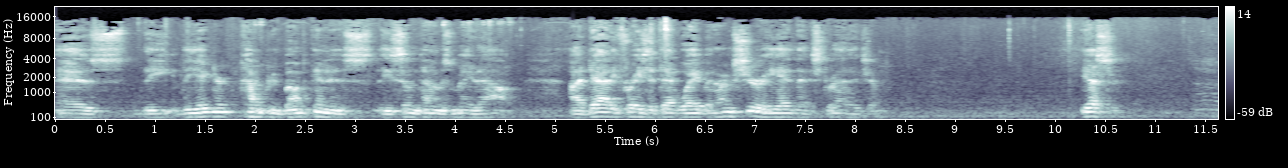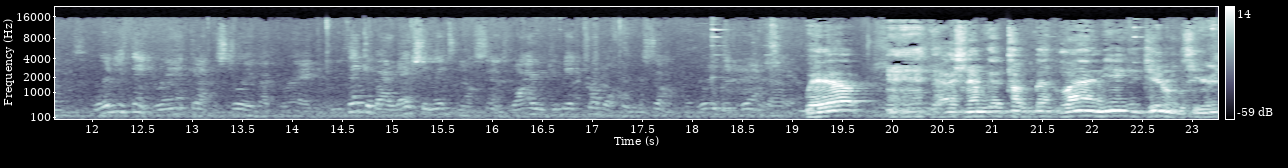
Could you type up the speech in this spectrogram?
as the the ignorant country bumpkin as he sometimes made out. I doubt he phrased it that way, but I'm sure he had that stratagem. Yes, sir. Um, where do you think Grant got the story about Bragg? When you think about it, it actually makes no sense. Why would you make trouble for yourself? Where do you think Grant got it? Well, gosh, now we've got to talk about lying Yankee generals here.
